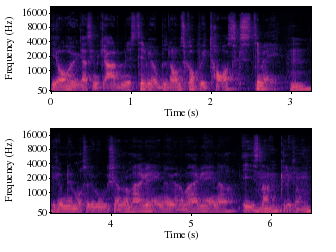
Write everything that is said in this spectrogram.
jag har ju ganska mycket administrativa jobb de skapar ju tasks till mig. Liksom, nu måste du godkänna de här grejerna och göra de här grejerna i Slack liksom.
